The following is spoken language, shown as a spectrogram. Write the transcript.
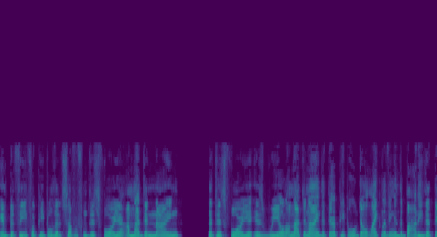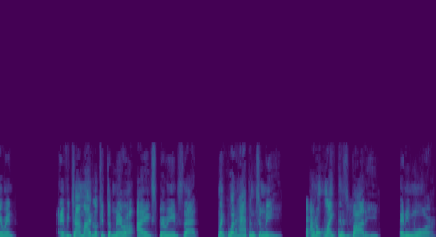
empathy for people that suffer from dysphoria. I'm not denying that dysphoria is real. I'm not denying that there are people who don't like living in the body that they're in. Every time I look at the mirror, I experience that. Like, what happened to me? I don't like this body anymore.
